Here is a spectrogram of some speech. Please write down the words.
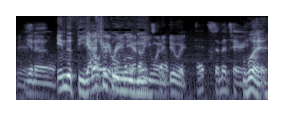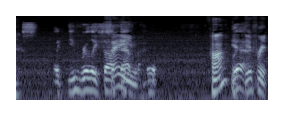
Yeah. you know. in the Go ahead, theatrical Randy. I know you want to do it. Pet Cemetery. What? jokes. Like you really thought Same. that was it. huh? Yeah. Different.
